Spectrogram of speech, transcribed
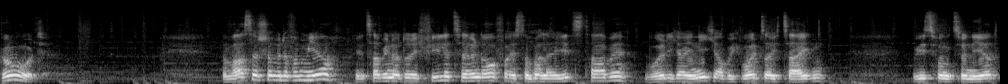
Gut. Dann war es das schon wieder von mir. Jetzt habe ich natürlich viele Zellen drauf, weil ich es nochmal erhitzt habe. Wollte ich eigentlich nicht, aber ich wollte es euch zeigen, wie es funktioniert.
